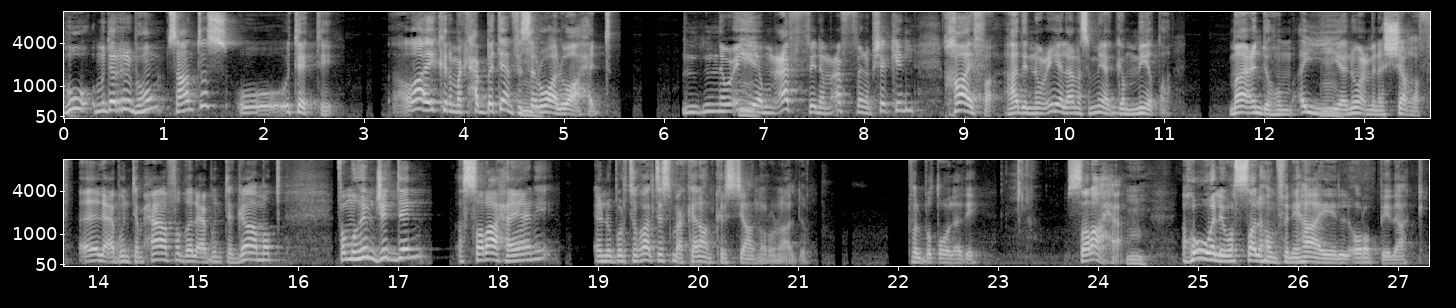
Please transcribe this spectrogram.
هو مدربهم سانتوس وتيتي. الله يكرمك حبتين في سروال واحد. نوعية معفنة معفنة بشكل خايفة. هذه النوعية اللي أنا أسميها قميطة. ما عندهم أي نوع من الشغف. العب وأنت محافظ العب وأنت قامط. فمهم جدا الصراحة يعني أنه البرتغال تسمع كلام كريستيانو رونالدو في البطولة دي. الصراحة هو اللي وصلهم في نهائي الأوروبي ذاك.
